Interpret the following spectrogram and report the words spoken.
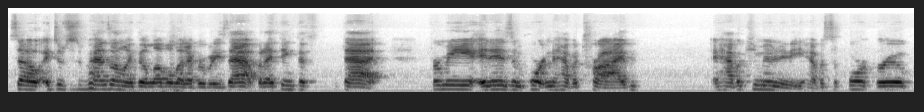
So it just depends on like the level that everybody's at but i think that that for me it is important to have a tribe have a community have a support group.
